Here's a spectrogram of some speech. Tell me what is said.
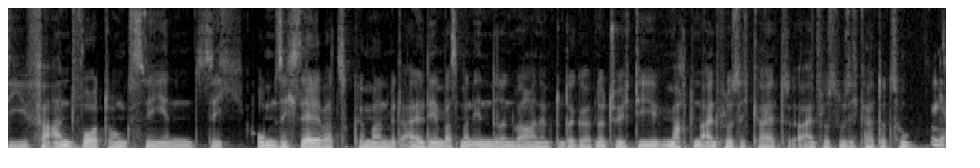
die Verantwortung sehen, sich um sich selber zu kümmern mit all dem, was man innen drin wahrnimmt. Und da gehört natürlich die Macht und Einflusslosigkeit, Einflusslosigkeit dazu. Ja.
